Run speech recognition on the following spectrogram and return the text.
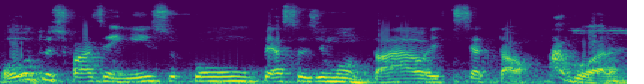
Outros fazem isso com peças de montar, etc. Agora,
